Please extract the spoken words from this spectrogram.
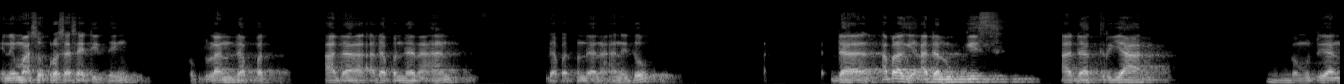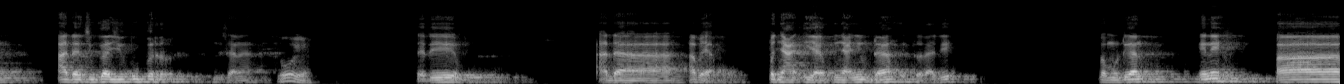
ini masuk proses editing. Kebetulan dapat ada ada pendanaan. Dapat pendanaan itu. Dan apalagi ada lukis ada kria hmm. kemudian ada juga youtuber di sana. Oh ya jadi ada apa ya penyanyi ya penyanyi udah itu tadi. Kemudian ini uh,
